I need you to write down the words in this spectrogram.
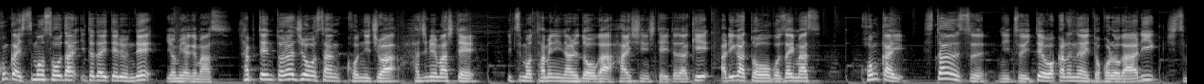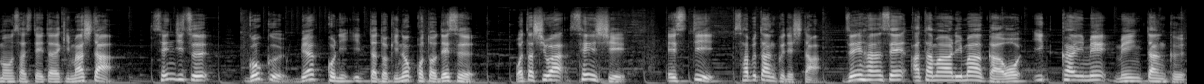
今回質問相談いただいてるんで読み上げます。キャプテントラジオーさん、こんにちは。はじめまして。いつもためになる動画配信していただきありがとうございます。今回、スタンスについてわからないところがあり、質問させていただきました。先日、ごく白湖に行った時のことです。私は戦士 ST サブタンクでした。前半戦頭回りマーカーを1回目メインタンク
